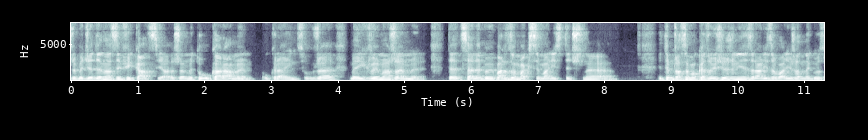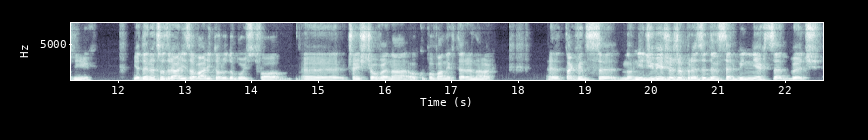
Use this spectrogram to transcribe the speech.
że będzie denazyfikacja, że my tu ukaramy Ukraińców, że my ich wymarzemy. Te cele były bardzo maksymalistyczne i tymczasem okazuje się, że nie zrealizowali żadnego z nich. Jedyne, co zrealizowali, to ludobójstwo e, częściowe na okupowanych terenach. E, tak więc e, no, nie dziwię się, że prezydent Serbii nie chce być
